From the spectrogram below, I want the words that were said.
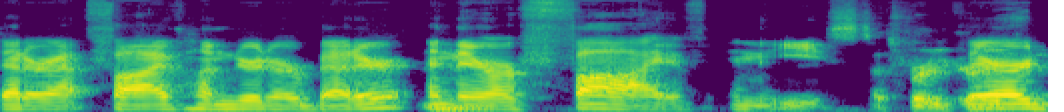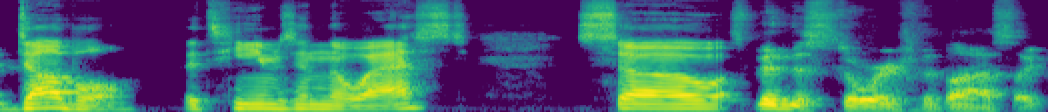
that are at 500 or better, and mm-hmm. there are five in the East. That's pretty crazy. There are double the teams in the West. So, it's been the story for the last like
